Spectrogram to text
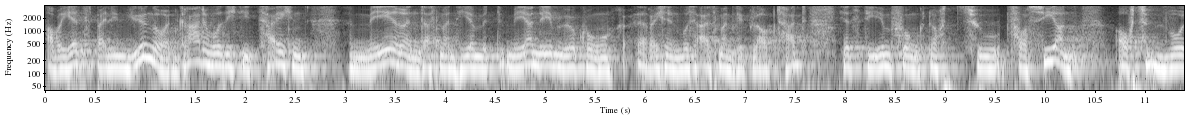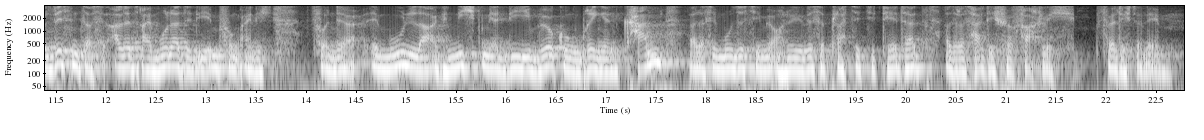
Aber jetzt bei den Jüngeren, gerade wo sich die Zeichen mehren, dass man hier mit mehr Nebenwirkungen rechnen muss, als man geglaubt hat, jetzt die Impfung noch zu forcieren, auch wohl wissend, dass alle drei Monate die Impfung eigentlich von der Immunlage nicht mehr die Wirkung bringen kann, weil das Immunsystem ja auch eine gewisse Plastizität hat. Also das halte ich für fachlich völlig daneben.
